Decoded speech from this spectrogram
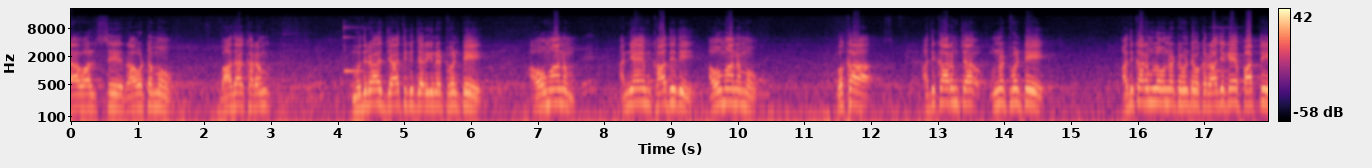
రావాల్సి రావటము బాధాకరం. ముదిరాజ్ జాతికి జరిగినటువంటి అవమానం అన్యాయం కాదు ఇది అవమానము. ఒక అధికారం చ ఉన్నటువంటి అధికారంలో ఉన్నటువంటి ఒక రాజకీయ పార్టీ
